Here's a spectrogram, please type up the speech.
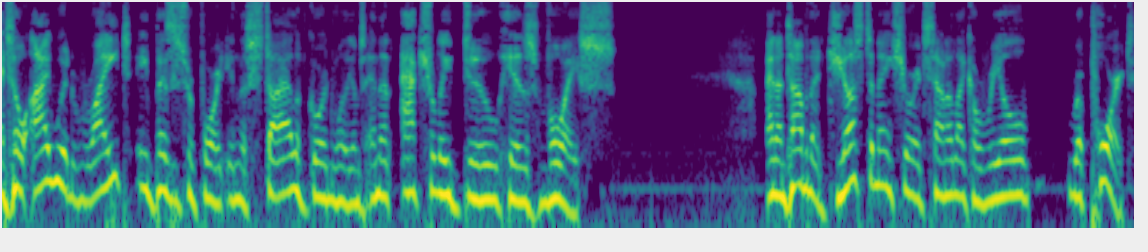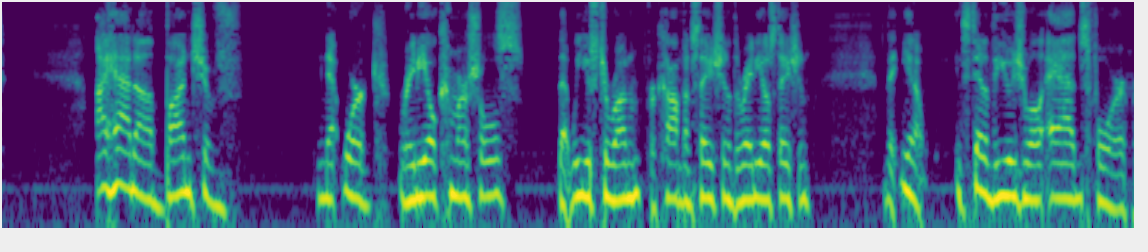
And so I would write a business report in the style of Gordon Williams and then actually do his voice. And on top of that, just to make sure it sounded like a real report, I had a bunch of network radio commercials that we used to run for compensation at the radio station. That, you know, instead of the usual ads for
